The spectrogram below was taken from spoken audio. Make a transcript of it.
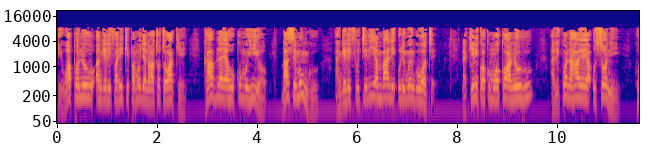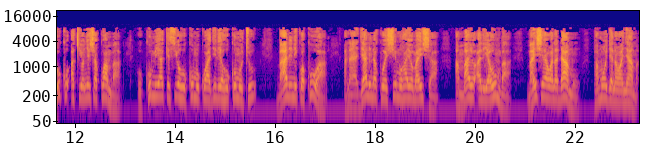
iwapo nuhu angelifariki pamoja na watoto wake kabla ya hukumu hiyo basi mungu angelifutilia mbali ulimwengu wote. Lakini kwa kumwokoa nuhu alikuwa na hayo ya usoni huku akionyesha kwamba hukumu yake siyo hukumu kwa ajili ya hukumu tu bali ni kwa kuwa anayajali na kuheshimu hayo maisha ambayo aliyaumba maisha ya wanadamu pamoja na wanyama.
